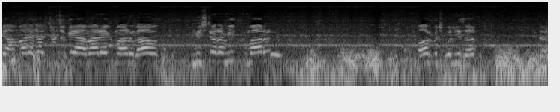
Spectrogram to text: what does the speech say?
ये हमारे साथ जुड़ चुके हैं हमारे एक महानुभाव मिस्टर अमित कुमार। और कुछ बोलिए सर। इधर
